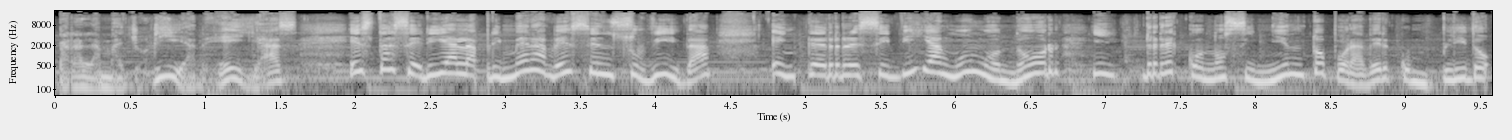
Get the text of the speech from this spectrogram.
Para la mayoría de ellas, esta sería la primera vez en su vida en que recibían un honor y reconocimiento por haber cumplido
